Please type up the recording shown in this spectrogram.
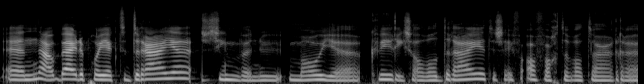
En nou, beide projecten draaien. Zien we nu mooie queries al wel draaien. Het is even afwachten wat daar uh,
